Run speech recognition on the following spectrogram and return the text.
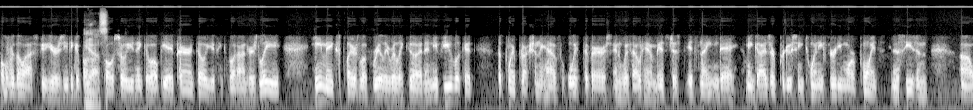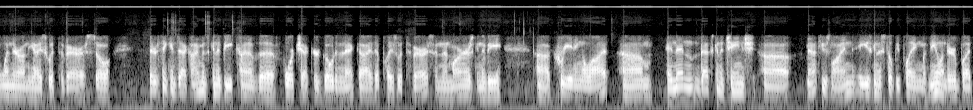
over the last few years. You think about yes. Poso, you think about P.A. Parenteau, you think about Anders Lee. He makes players look really, really good. And if you look at the point production they have with Tavares and without him, it's just it's night and day. I mean, guys are producing 20, 30 more points in a season uh, when they're on the ice with Tavares. So they're thinking Zach Hyman's going to be kind of the forechecker, go to the net guy that plays with Tavares, and then Marner's going to be uh, creating a lot. Um, and then that's going to change uh, Matthews' line. He's going to still be playing with Nylander, but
